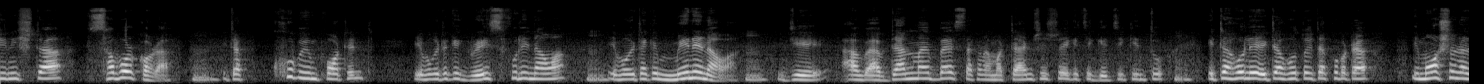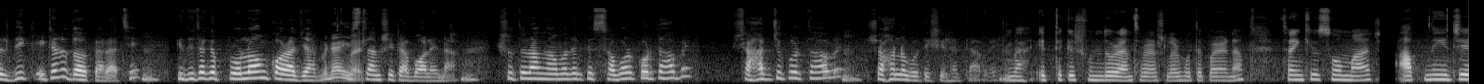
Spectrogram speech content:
জিনিসটা সবর করা এটা খুব ইম্পর্টেন্ট এবং এটাকে গ্রেসফুলি নেওয়া এবং এটাকে মেনে নেওয়া যে আই ডান মাই বেস্ট এখন আমার টাইম শেষ হয়ে গেছে গেছি কিন্তু এটা হলে এটা হতো এটা খুব একটা ইমোশনাল দিক এটারও দরকার আছে। কিন্তু এটাকে প্রলং করা যাবে না ইসলাম সেটা বলে না। সুতরাং আমাদেরকে সবর করতে হবে সাহায্য করতে হবে সহানুভূতিশীল হতে হবে। বাহ এর থেকে সুন্দর অ্যান্সার আসলে আর হতে পারে না। থ্যাংক ইউ সো মাচ আপনি যে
